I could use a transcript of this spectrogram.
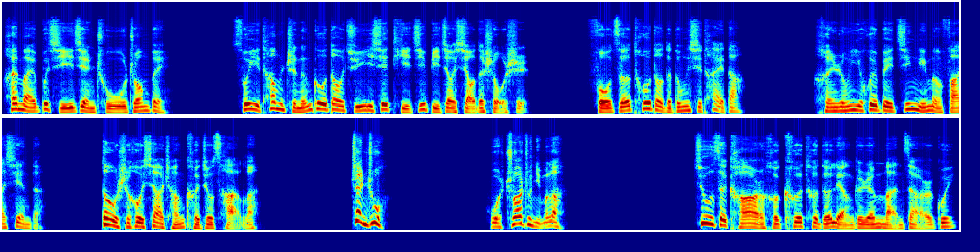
还买不起一件储物装备，所以他们只能够盗取一些体积比较小的首饰，否则偷到的东西太大，很容易会被精灵们发现的，到时候下场可就惨了。站住！我抓住你们了！就在卡尔和科特德两个人满载而归，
